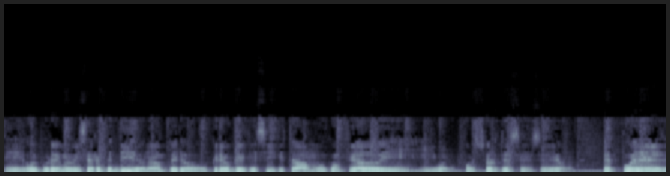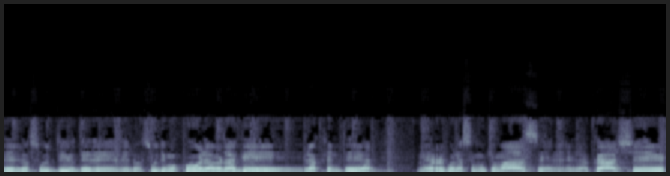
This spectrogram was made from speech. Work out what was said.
Eh, hoy por hoy me hubiese arrepentido, ¿no? Pero creo que, sí, que estaba muy confiado y, bueno, por suerte se, se dio, ¿no? Después de, los últimos, de, los últimos juegos, la verdad que la gente me reconoce mucho más en, la calle,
